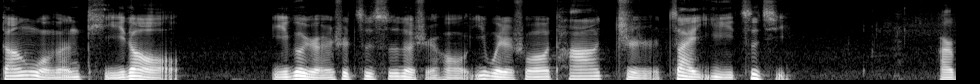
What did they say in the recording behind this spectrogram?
当我们提到一个人是自私的时候，意味着说他只在意自己，而。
